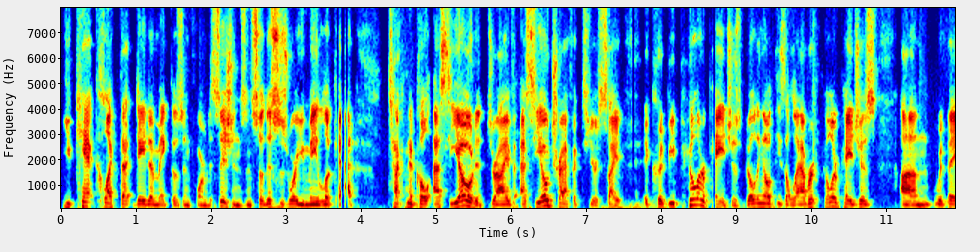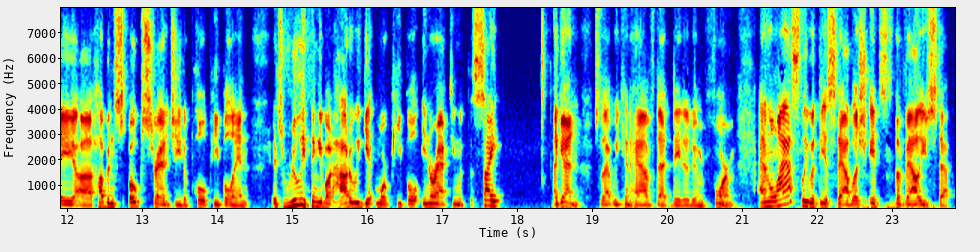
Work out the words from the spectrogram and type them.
you can't collect that data, make those informed decisions. And so this is where you may look at technical SEO to drive SEO traffic to your site. It could be pillar pages, building out these elaborate pillar pages um, with a uh, hub and spoke strategy to pull people in. It's really thinking about how do we get more people interacting with the site again so that we can have that data to inform and lastly with the establish it's the value step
